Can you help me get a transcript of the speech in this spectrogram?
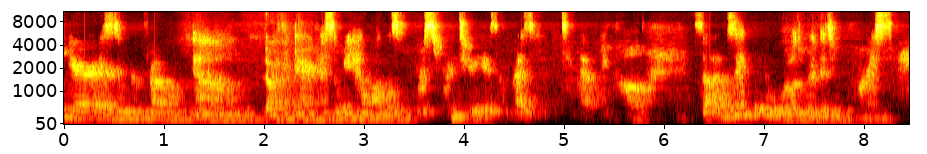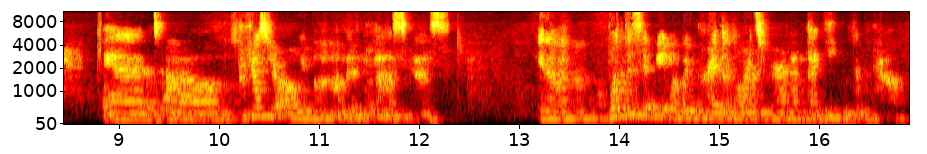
here is different from um, North America, so we have all this course for two years of residency that we call. So I was in a world religion course. And um, Professor Ovey Mohammed would ask us, you know, what does it mean when we pray the Lord's Prayer and that kingdom come?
